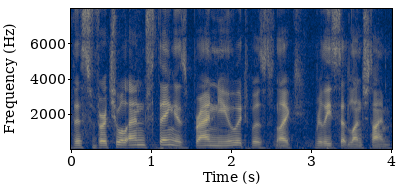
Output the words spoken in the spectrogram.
this virtual env thing is brand new. It was like released at lunchtime.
